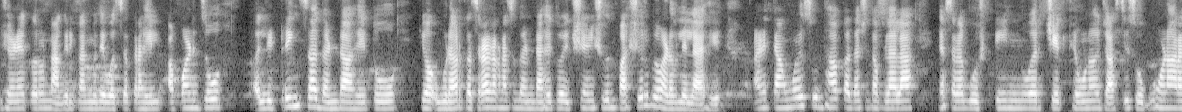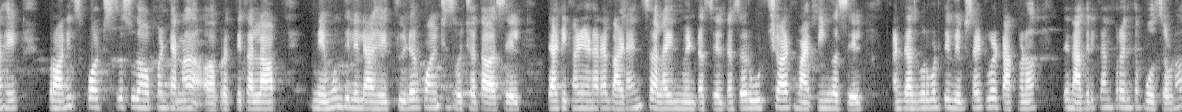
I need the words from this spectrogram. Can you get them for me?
जेणेकरून नागरिकांमध्ये वचक राहील. आपण जो लिटरिंगचा दंड आहे तो किंवा उघड्यावर कचरा टाकण्याचा दंड आहे तो एकशे ऐंशीहून पाचशे रुपये वाढवलेला आहे. आणि त्यामुळे सुद्धा कदाचित आपल्याला या सगळ्या गोष्टींवर चेक ठेवणं जास्ती सोपं होणार आहे. क्रॉनिक स्पॉट्सचं सुद्धा आपण त्यांना प्रत्येकाला नेमून दिलेलं आहे. फीडर पॉईंटची स्वच्छता असेल त्या ठिकाणी येणाऱ्या गाड्यांचं अलाइनमेंट असेल त्याचं रूट चार्ट मॅपिंग असेल आणि त्याचबरोबर ते वेबसाईटवर टाकणं ते नागरिकांपर्यंत पोहोचवणं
